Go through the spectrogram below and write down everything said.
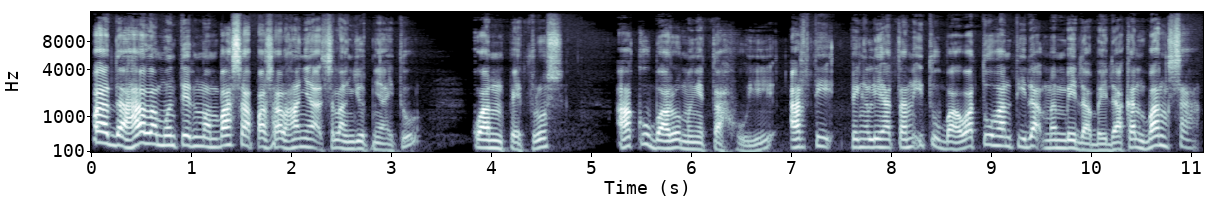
Padahal mungkin membahas pasal hanya selanjutnya itu, Kuan Petrus, aku baru mengetahui arti penglihatan itu bahwa Tuhan tidak membeda-bedakan bangsa.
